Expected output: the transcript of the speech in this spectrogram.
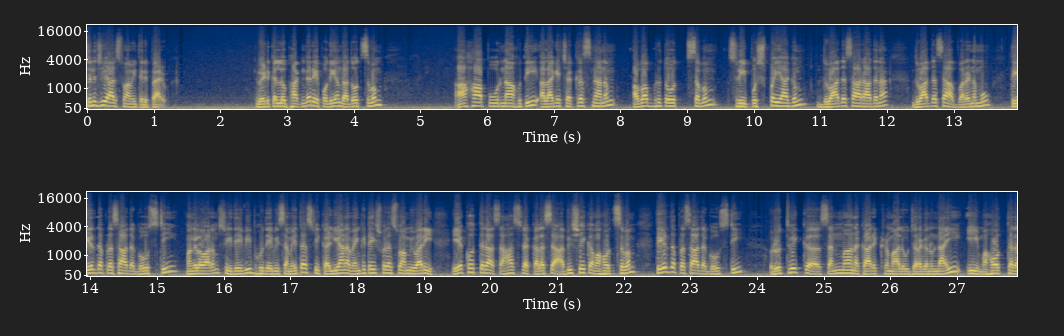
చెన్నజీఆర్ స్వామి తెలిపారు. వేడుకల్లో భాగంగా రేపు ఉదయం రథోత్సవం ఆహాపూర్ణాహుతి అలాగే చక్రస్నానం అవభృతోత్సవం శ్రీ పుష్పయాగం ద్వాదశారాధన ద్వాదశ వరణము తీర్థప్రసాద గోష్ఠి మంగళవారం శ్రీదేవి భూదేవి సమేత శ్రీ కళ్యాణ వెంకటేశ్వర స్వామి వారి ఏకోత్తర సహస్ర కలశ అభిషేక మహోత్సవం తీర్థప్రసాద గోష్ఠి ఋత్విక్ సన్మాన కార్యక్రమాలు జరగనున్నాయి. ఈ మహోత్తర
